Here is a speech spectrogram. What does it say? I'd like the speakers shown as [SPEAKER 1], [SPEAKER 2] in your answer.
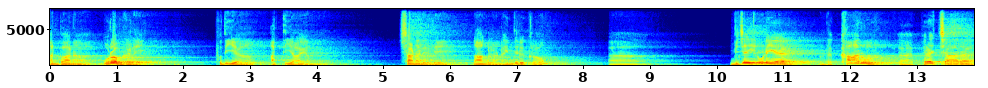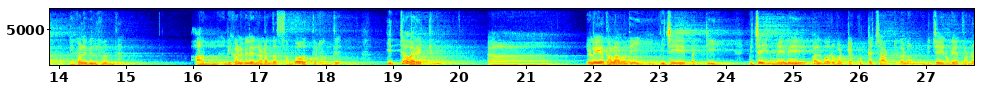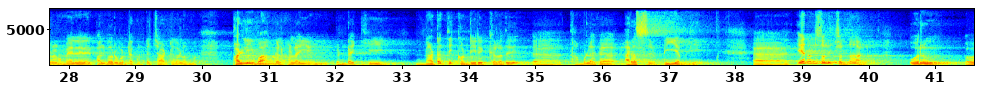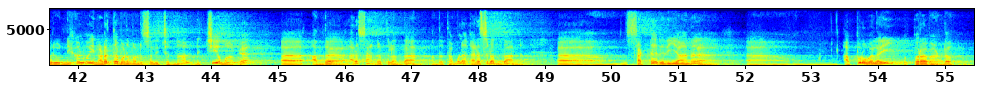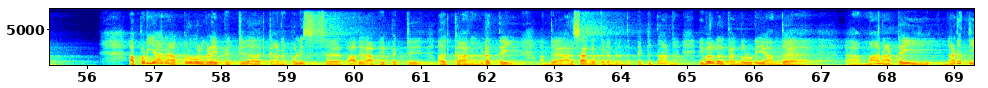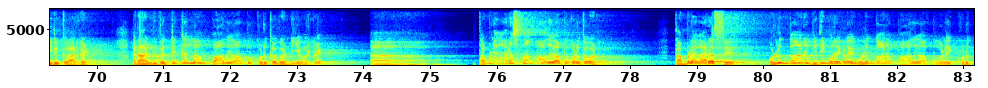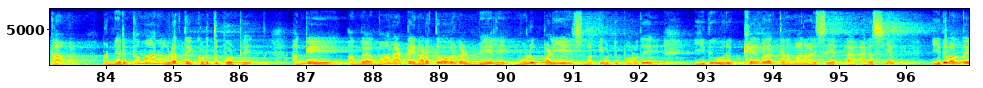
[SPEAKER 1] அன்பான உறவுகளை புதிய அத்தியாயம் சேனலிலே நாங்கள் இணைந்திருக்கிறோம். விஜயனுடைய அந்த காரூர் பிரச்சார நிகழ்விலிருந்து அந்த நிகழ்வில் நடந்த சம்பவத்திலிருந்து இற்ற வரைக்கும் இளைய தளபதி விஜயை பற்றி விஜயின் மேலே பல்வேறுபட்ட குற்றச்சாட்டுகளும் விஜயனுடைய தொண்டர்கள் மேலே பல்வேறுபட்ட குற்றச்சாட்டுகளும் பழி வாங்கல்களையும் இன்றைக்கு நடத்தி கொண்டிருக்கிறது தமிழக அரசு டிஎம்கே. ஏனென்று சொல்லி சொன்னால் ஒரு ஒரு நிகழ்வை நடத்தப்படும் என்று சொல்லி சொன்னால் நிச்சயமாக அந்த அரசாங்கத்திடம்தான் அந்த தமிழக அரசிடம்தான் சட்ட ரீதியான அப்ரூவலை பெற வேண்டும். அப்படியான அப்ரூவல்களை பெற்று அதற்கான போலீஸ் பாதுகாப்பை பெற்று அதற்கான இடத்தை அந்த அரசாங்கத்திடமிருந்து பெற்றுத்தான் இவர்கள் தங்களுடைய அந்த மாநாட்டை நடத்தி இருக்கிறார்கள். ஆனால் இவற்றுக்கெல்லாம் பாதுகாப்பு கொடுக்க வேண்டியவர்கள் தமிழக அரசு தான் பாதுகாப்பு கொடுக்க வேண்டும். தமிழக அரசு ஒழுங்கான விதிமுறைகளை ஒழுங்கான பாதுகாப்புகளை கொடுக்காமல் ஒரு நெருக்கமான இடத்தை கொடுத்து போட்டு அங்கே அந்த மாநாட்டை நடத்துபவர்கள் மேலே முழு பழியை சுமத்தி விட்டு போகிறது இது ஒரு கேவலத்தனமான அரசியல் அரசியல். இது வந்து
